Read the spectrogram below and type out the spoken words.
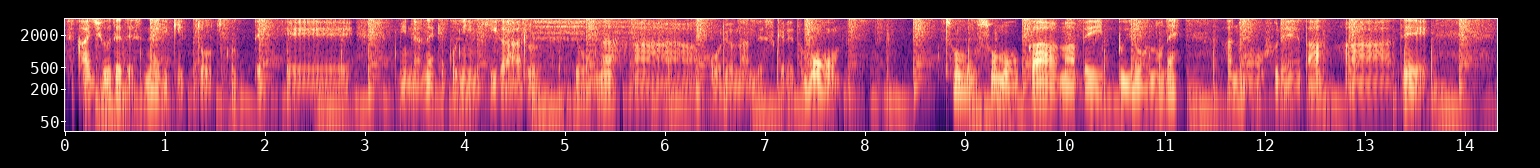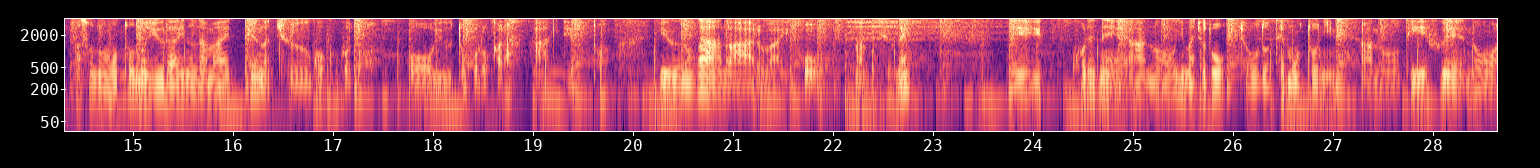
世界中でですねリキッドを作って、えー、みんなね結構人気があるようなあ香料なんですけれどもそもそもが、まあ、ベイプ用のねあのフレーバーでまあ、その元の由来の名前っていうのは中国語というところから来てると。いうのがあの RY4 なんですよね。でこれねあの今ちょっとちょうど手元にねあの TFA の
